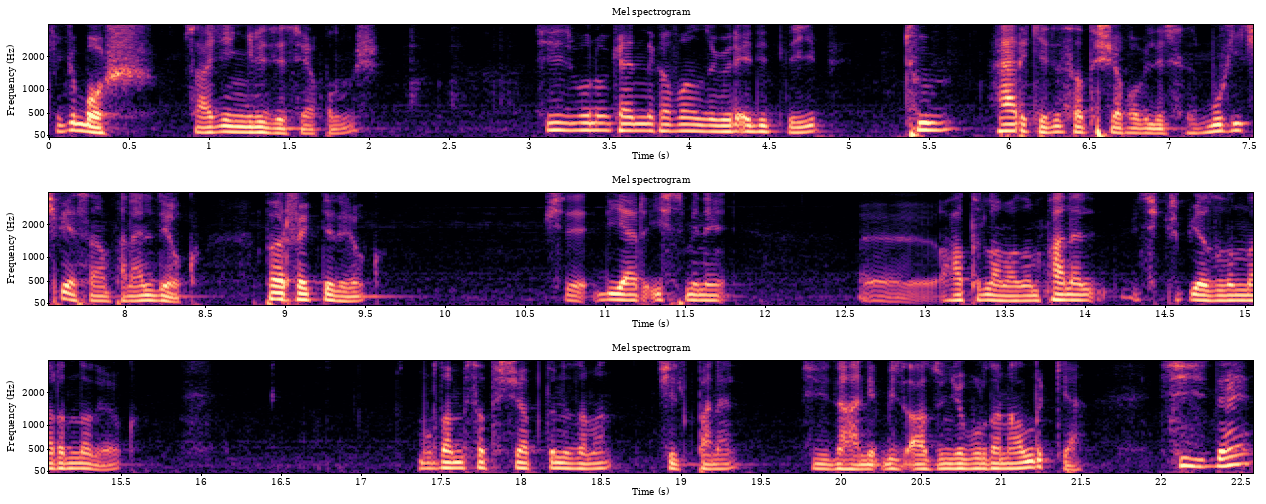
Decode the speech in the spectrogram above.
Çünkü boş. Sadece İngilizcesi yapılmış. Siz bunu kendi kafanıza göre editleyip tüm herkese satış yapabilirsiniz. Bu hiçbir hesap panelde yok. Perfect'te de yok. İşte diğer ismini e, hatırlamadım. Panel script yazılımlarında da yok. Buradan bir satış yaptığınız zaman çift panel. Siz de hani biz az önce buradan aldık ya. Siz de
